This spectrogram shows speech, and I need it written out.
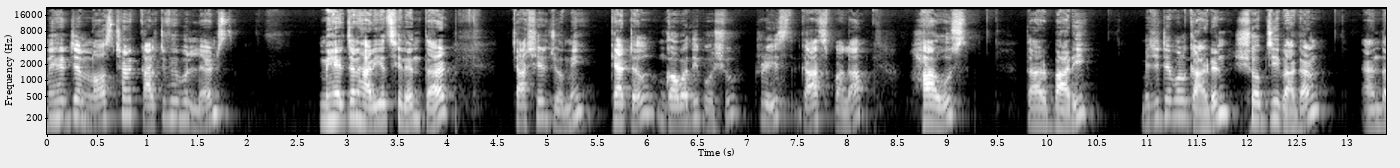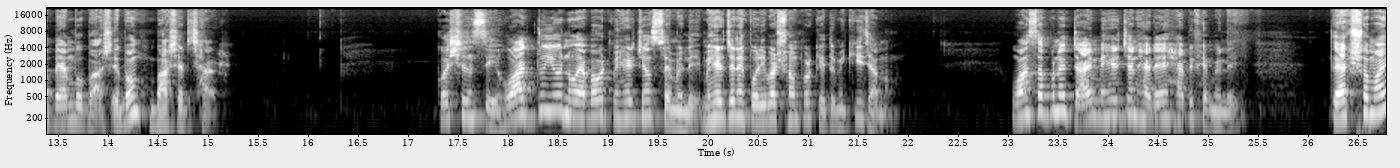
Meherjan lost her cultivable lands Meherjan হারিয়েছিলেন তার চাষের জমি ক্যাটল গবাদি পশু ট্রিস গাছপালা হাউস তার বাড়ি ভেজিটেবল গার্ডেন সবজি বাগান অ্যান্ড দ্য ব্যাম্বু বাস এবং বাঁশের ছাড়। Question C what do you know about Meherjan's family মেহেরজানের পরিবার সম্পর্কে তুমি কি জানো? Once upon a time Meherjan had a happy family তো এক সময়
